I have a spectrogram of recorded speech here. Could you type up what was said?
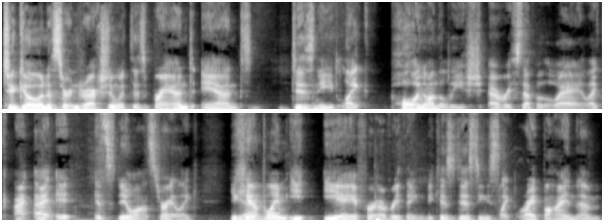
to go in a certain direction with this brand, and Disney like pulling on the leash every step of the way. Like I, I it, it's nuanced, right? Like you Yeah. can't blame e- EA for everything because Disney's like right behind them.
